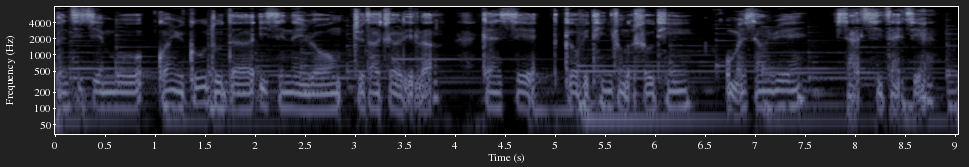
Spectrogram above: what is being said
本期节目关于孤独的一些内容就到这里了，感谢各位听众的收听，我们相约下期再见。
